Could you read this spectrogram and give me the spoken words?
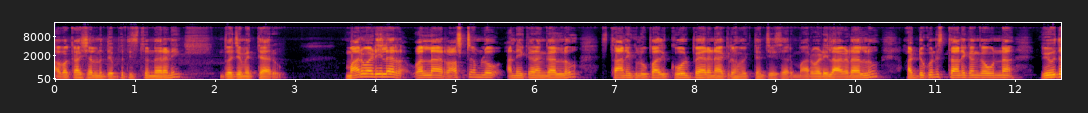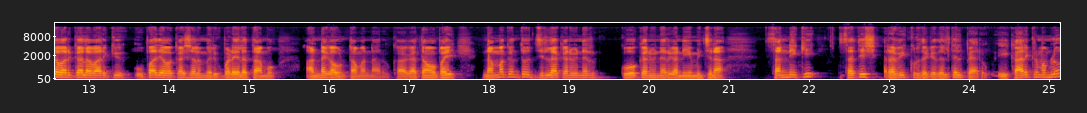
అవకాశాలను దెబ్బతీస్తున్నారని ధ్వజమెత్తారు. మార్వాడీల వల్ల రాష్ట్రంలో అనేక రంగాల్లో స్థానికులు ఉపాధి కోల్పోయారని ఆగ్రహం వ్యక్తం చేశారు. మార్వాడి లాగడాలను అడ్డుకుని స్థానికంగా ఉన్న వివిధ వర్గాల వారికి ఉపాధి అవకాశాలు మెరుగుపడేలా తాము అండగా ఉంటామన్నారు. కాగా తమపై నమ్మకంతో జిల్లా కన్వీనర్ కో కన్వీనర్గా నియమించిన సన్నీకి సతీష్ రవి కృతజ్ఞతలు తెలిపారు. ఈ కార్యక్రమంలో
